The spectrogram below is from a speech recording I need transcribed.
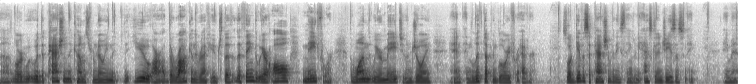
Uh, Lord, with the passion that comes from knowing that, that you are the rock and the refuge, the, the thing that we are all made for, the one that we were made to enjoy and, and lift up in glory forever. So, Lord, give us a passion for these things. We ask it in Jesus' name. Amen.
